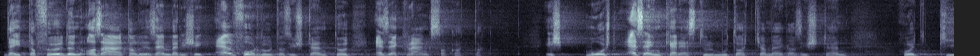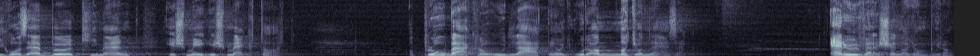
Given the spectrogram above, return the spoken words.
De itt a Földön azáltal, hogy az emberiség elfordult az Istentől, ezek ránk szakadtak. És most ezen keresztül mutatja meg az Isten, hogy ki hoz ebből, kiment, és mégis megtart. A próbákra úgy látni, hogy Uram, nagyon nehezek. Erővel se nagyon bírom.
